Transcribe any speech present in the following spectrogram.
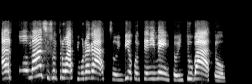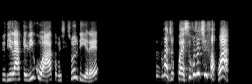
Al coma si sono trovati un ragazzo in biocontenimento, intubato più di là che di qua, come si suol dire. Ma questo cosa ci fa qua?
